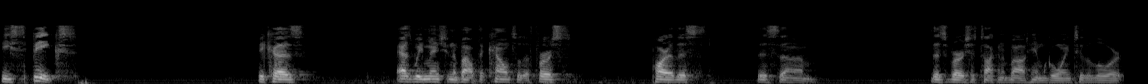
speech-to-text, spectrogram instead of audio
he speaks because, as we mentioned about the counsel, the first part of this this um, this verse is talking about him going to the Lord,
